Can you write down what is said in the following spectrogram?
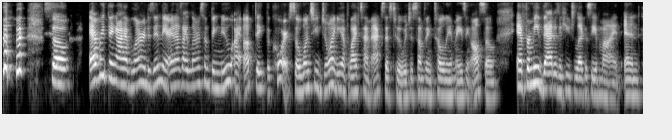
so everything I have learned is in there. And as I learn something new, I update the course. So once you join, you have lifetime access to it, which is something totally amazing, also. And for me, that is a huge legacy of mine. And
